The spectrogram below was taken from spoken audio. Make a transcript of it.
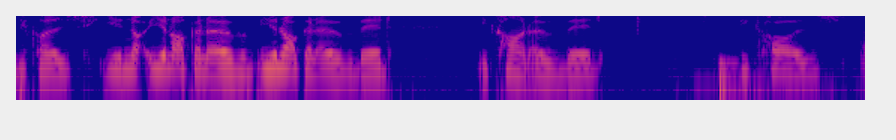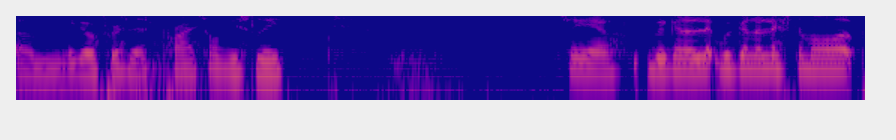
because you're not you're not gonna over you're not gonna overbid. You can't overbid because um, they go for a certain price, obviously. So yeah, we're gonna we're gonna list them all up.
